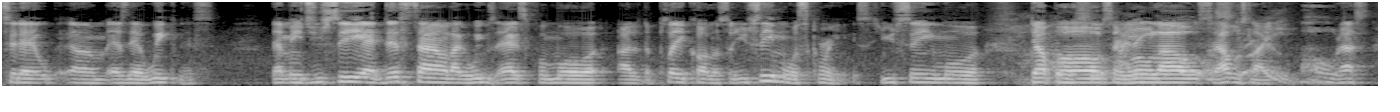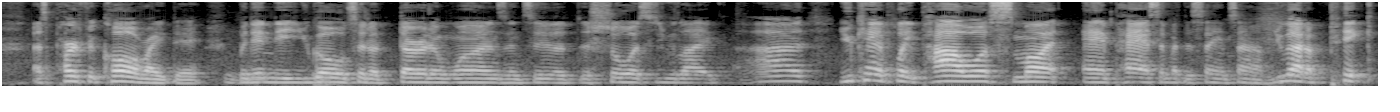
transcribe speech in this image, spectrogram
to their um, as their weakness. That means you see at this time, like we was asking for more out of the play calling, so you see more screens, you see more dump offs and rollouts. I was like, oh, that's that's perfect call right there. But then the, you go to the third and ones and to the, the shorts, you like, uh, you can't play power, smart, and passive at the same time. You got to pick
